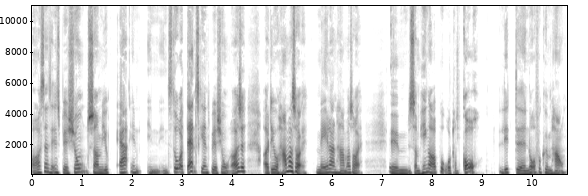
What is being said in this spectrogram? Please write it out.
også hans inspiration, som jo er en, en, en stor dansk inspiration også, og det er jo Hammershøj, maleren Hammershøj, øhm, som hænger op på Ordrup Gård, lidt øh, nord for København.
